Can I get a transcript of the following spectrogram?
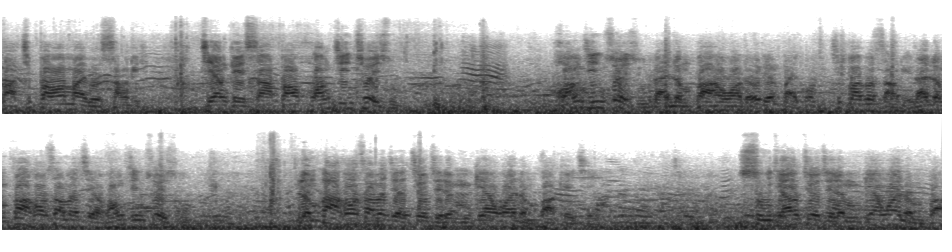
把一包我卖袂送你，这样给三包黄金脆薯，黄金脆薯来两百，我得两百块，一包个送你，来两百块上面写黄金脆薯，两百块上面写招一个唔惊我两百块钱，薯条招一个唔惊我两百。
